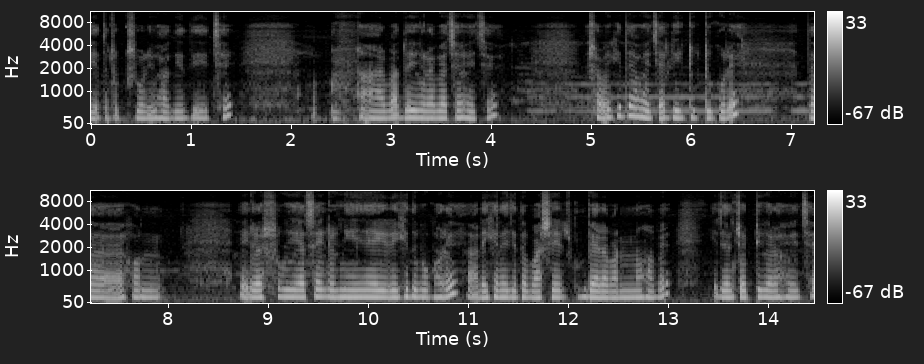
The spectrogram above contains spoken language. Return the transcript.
যেতটুকু সুপারি ভাগে দিয়েছে। আর বাদ বাকিগুলো বেচা হয়েছে। সবাইকে দেওয়া হয়েছে আর কি একটু একটু করে। তা এখন এগুলো শুকিয়ে আছে, এগুলো নিয়ে রেখে দেবো ঘরে। আর এখানে যেটা বাঁশের বেড়া বানানো হবে, এই জন্য চট্টি করা হয়েছে।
